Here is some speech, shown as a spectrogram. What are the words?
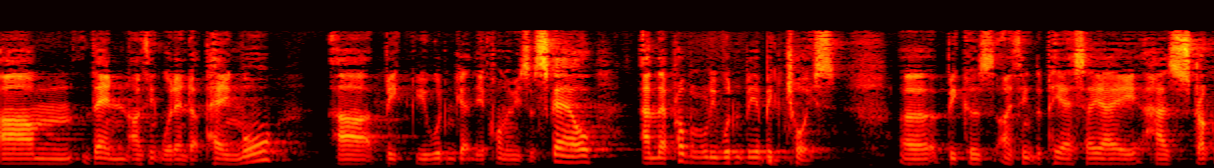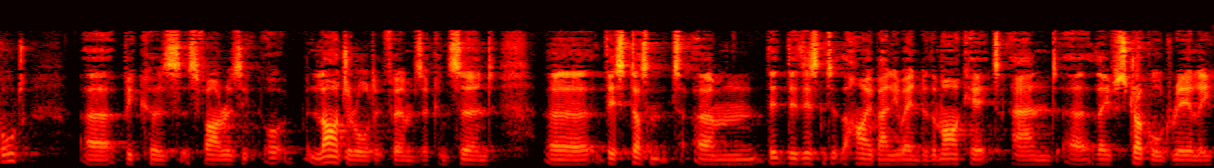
um, then I think we'd end up paying more. Uh, you wouldn't get the economies of scale, and there probably wouldn't be a big choice uh, because I think the PSAA has struggled uh, because as far as it, or larger audit firms are concerned, uh, this doesn't um, th this isn't at the high value end of the market, and uh, they've struggled really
